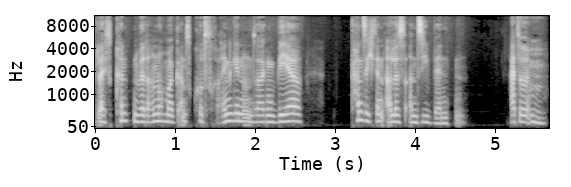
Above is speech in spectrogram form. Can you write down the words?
Vielleicht könnten wir da nochmal ganz kurz reingehen und sagen, wer kann sich denn alles an sie wenden? Also im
